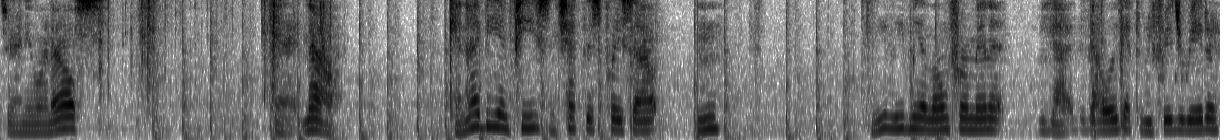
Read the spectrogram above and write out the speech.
Is there anyone else? Alright, now. Can I be in peace and check this place out? Hmm? Can you leave me alone for a minute? We got, got, we got the refrigerator.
